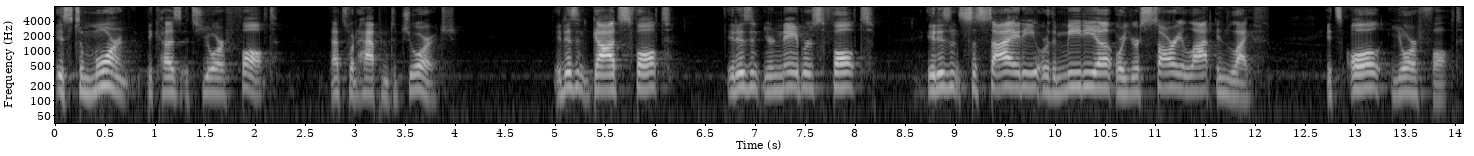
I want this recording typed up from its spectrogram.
is to mourn because it's your fault. That's what happened to George. It isn't God's fault. It isn't your neighbor's fault. It isn't society or the media or your sorry lot in life. It's all your fault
